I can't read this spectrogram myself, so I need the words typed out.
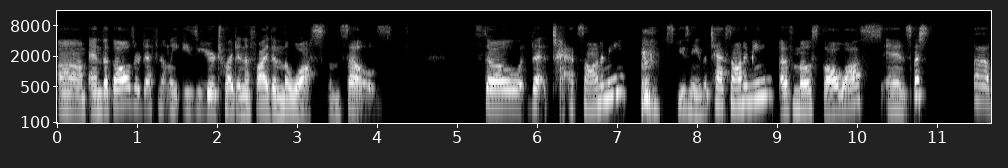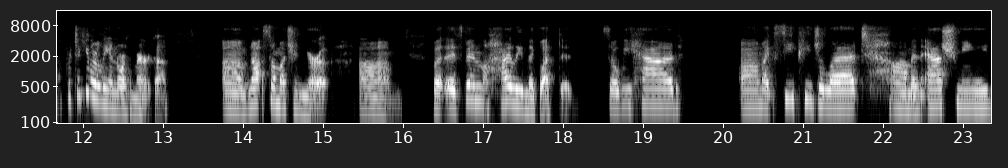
Um, and the galls are definitely easier to identify than the wasps themselves. So the taxonomy, excuse me, the taxonomy of most gall wasps, and especially, uh, particularly in North America, um, not so much in Europe, um, but it's been highly neglected. So we had um, like C.P. Gillette um, and Ashmead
